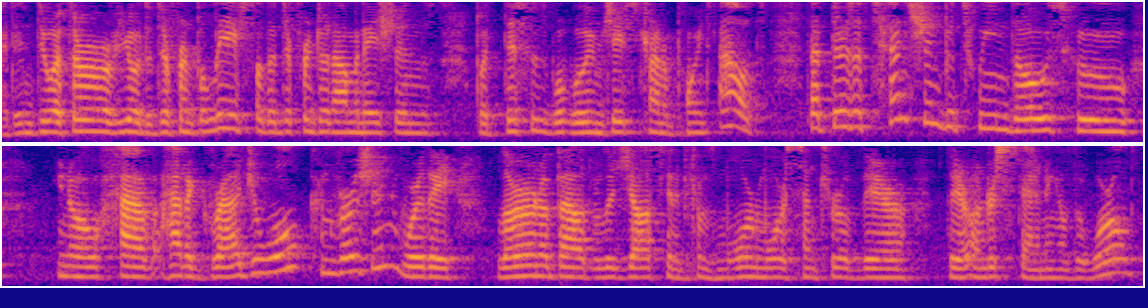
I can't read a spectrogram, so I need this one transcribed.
I didn't do a thorough review of the different beliefs of the different denominations, but this is what William James is trying to point out, that there's a tension between those who, you know, have had a gradual conversion where they learn about religiosity and it becomes more and more center of their, their understanding of the world,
